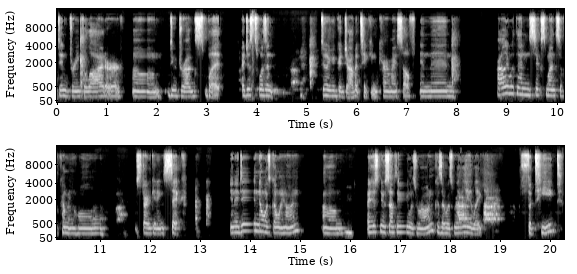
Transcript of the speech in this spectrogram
didn't drink a lot or um, do drugs, but I just wasn't doing a good job at taking care of myself. And then probably within six months of coming home, I started getting sick, and I didn't know what was going on. Um, I just knew something was wrong because I was really like fatigued,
